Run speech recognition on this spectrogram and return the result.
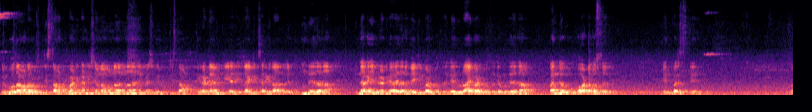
మీరు పోతా ఉంటారు ఉరికిస్తూ ఉంటారు బండి కండిషన్లో ఉన్నది ఉన్నదని చెప్పేసి మీరు ఉరికిస్తూ ఉంటారు. తీరే టైంకి అది లైటింగ్ సరిగ్గా రాదు. వెనక ముందు ఏదైనా ఇందాక చెప్పినట్టుగా ఏదైనా వెహికల్ పడిపోతుంది లేదు రాయి పడిపోతుంది లేకపోతే ఏదైనా పంది ఉప్పు అడ్డం వస్తుంది. ఏది పరిస్థితి ఏంటి సో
